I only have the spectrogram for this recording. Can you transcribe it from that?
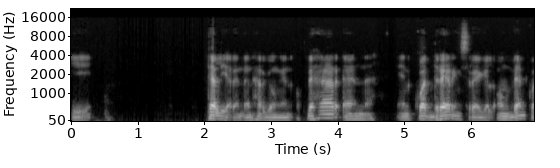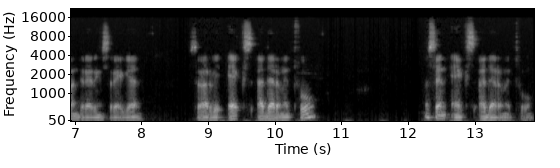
i täljaren den här gången. Och det här är en, en kvadreringsregel, omvänd kvadreringsregel. Så har vi x adderar med 2. Och sen x adderar med 2.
